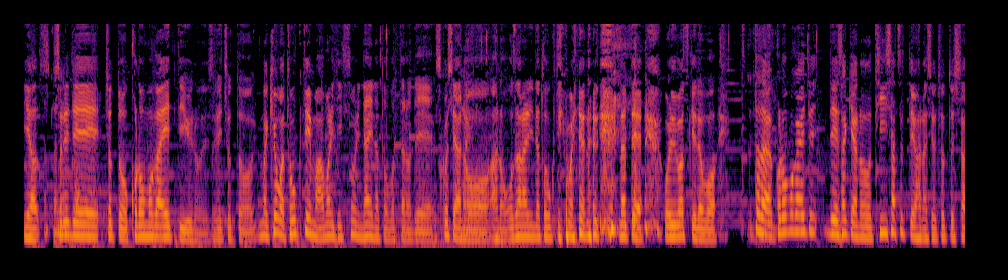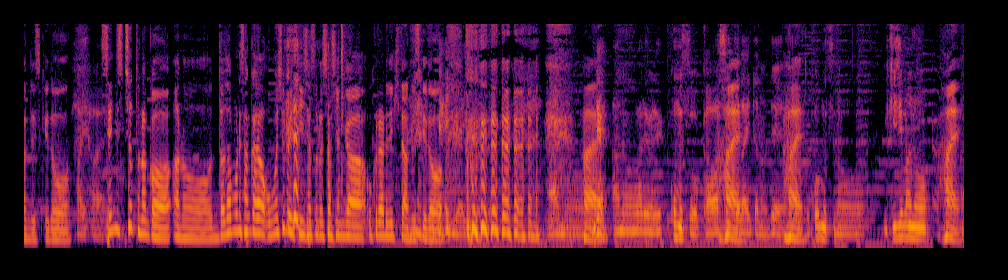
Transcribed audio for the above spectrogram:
いや、それで、ちょっと衣替えっていうのをですね、ちょっと、まあ今日はトークテーマあまりできそうにないなと思ったので、少しあの、あの、おざなりなトークテーマにはななっておりますけども、ただ、衣替えで、さっきあの、T シャツっていう話をちょっとしたんですけど、はいはい。先日ちょっとなんか、あの、ダダモリさんから面白い T シャツの写真が送られてきたんですけど。いや、いやいやいや。あの、はい。ね、あの、我々コムスを買わせていただいたので、はい。えっとコムスの生島の、はいあ。の、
